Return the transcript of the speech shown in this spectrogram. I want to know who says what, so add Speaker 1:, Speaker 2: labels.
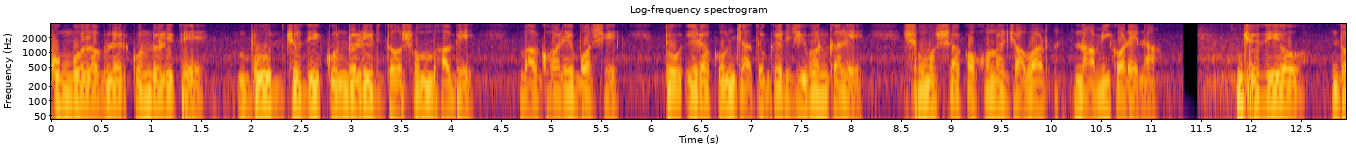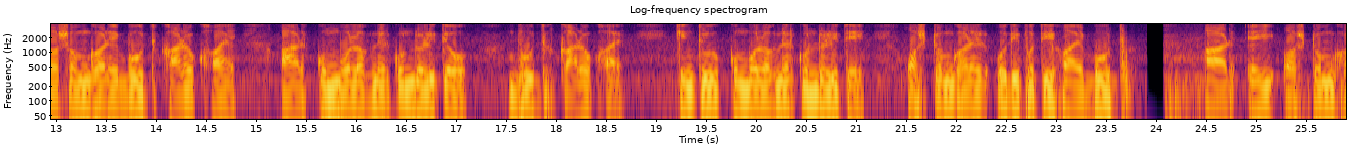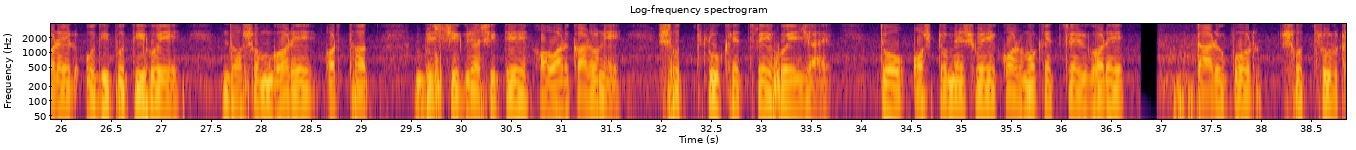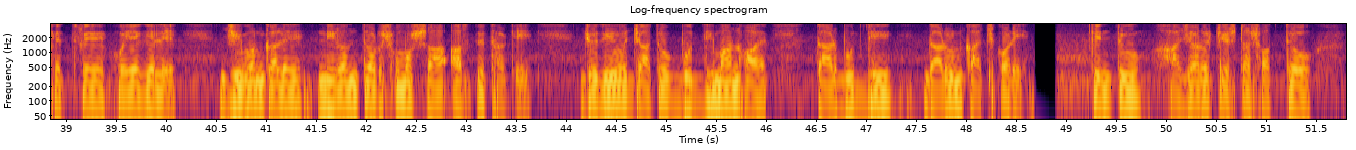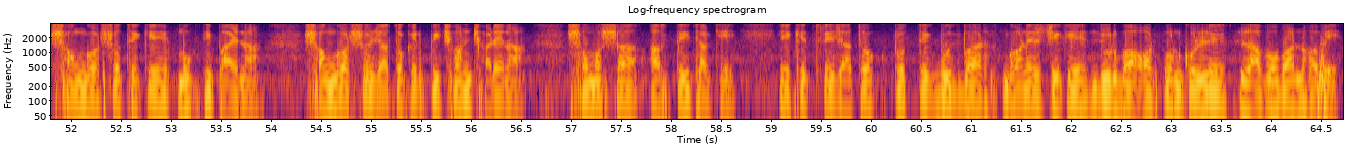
Speaker 1: কুম্ভলগ্নের কুণ্ডলিতে বুধ যদি কুণ্ডলীর দশম ভাবে বা ঘরে বসে, তো এরকম জাতকের জীবনকালে সমস্যা কখনো যাবার নামই করে না। যদিও দশম ঘরে বুধ কারক হয় আর কুম্ভলগ্নের কুণ্ডলিতেও বুধ কারক হয়, কিন্তু কুম্ভলগ্নের কুণ্ডলিতে অষ্টম ঘরের অধিপতি হয় বুধ। আর এই অষ্টম ঘরের অধিপতি হয়ে দশম ঘরে, অর্থাৎ বৃশ্চিক রাশিতে হওয়ার কারণে শত্রু ক্ষেত্রে হয়ে যায়। তো অষ্টমেশ হয়ে কর্মক্ষেত্রের ঘরে তার উপর শত্রুর ক্ষেত্রে হয়ে গেলে জীবনকালে নিরন্তর সমস্যা আসতে থাকে। যদিও জাতক বুদ্ধিমান হয়, তার বুদ্ধি দারুণ কাজ করে। কিন্তু হাজারো চেষ্টা সত্ত্বেও সংঘর্ষ থেকে মুক্তি পায় না। সংঘর্ষ জাতকের পিছন ছাড়ে না। সমস্যা আসতেই থাকে। এক্ষেত্রে জাতক প্রত্যেক বুধবার গণেশজিকে দুর্বা অর্পণ করলে লাভবান হবে।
